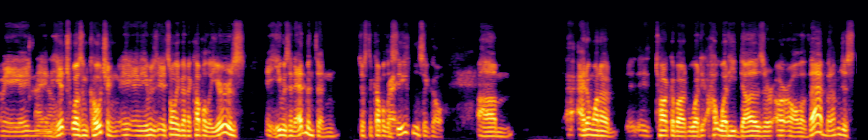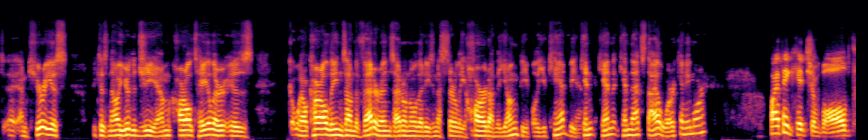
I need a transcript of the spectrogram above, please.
I mean, and, I and Hitch wasn't coaching. It was. It's only been a couple of years. He was in Edmonton just a couple of right. seasons ago. Um, I don't want to eh, talk about what what he does or, or all of that, but I'm just eh, I'm curious because now you're the GM. Karl Taylor is well. Karl leans on the veterans. I don't know that he's necessarily hard on the young people. You can't be. Can can can that style work anymore? Well, I think Hitch evolved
